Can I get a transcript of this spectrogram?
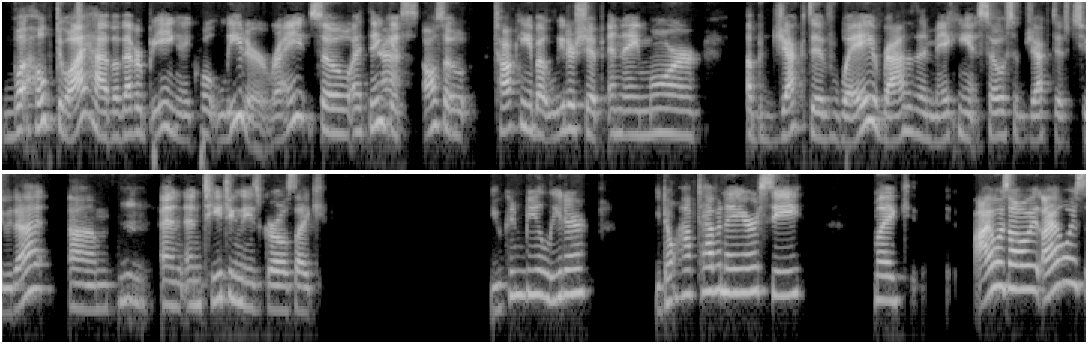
what hope do I have of ever being a quote leader, right? So I think Yeah. it's also talking about leadership in a more objective way rather than making it so subjective to that. Um Mm. and and teaching these girls like you can be a leader. You don't have to have an A or C. Like I was always I always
